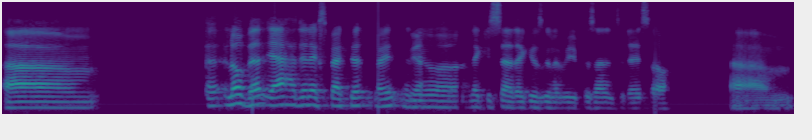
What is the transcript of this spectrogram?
Um, a little bit, yeah. I didn't expect it, right? Yeah. Knew, uh, like you said, like it was going to be presented today. So, um,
